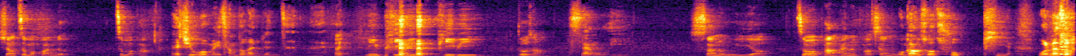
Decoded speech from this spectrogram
像这么欢乐，这么胖，而且我每场都很认真，哎，哎，你 PB PB 多少？三五一。三五一哦，这么胖还能跑三五？我刚刚说出屁啊！我那时候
